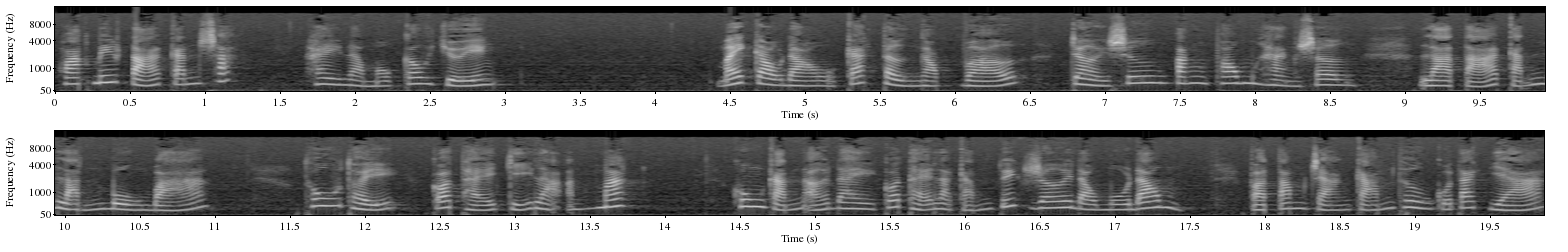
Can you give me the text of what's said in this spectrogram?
hoặc miêu tả cảnh sắc hay là một câu chuyện. Mấy câu đầu các từ ngọc vỡ, trời sương băng phong hàng sơn là tả cảnh lạnh buồn bã. Thu thủy có thể chỉ là ánh mắt. Khung cảnh ở đây có thể là cảnh tuyết rơi đầu mùa đông và tâm trạng cảm thương của tác giả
